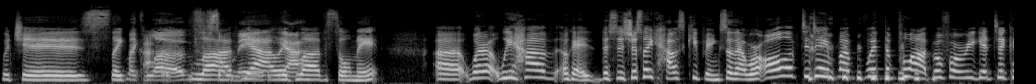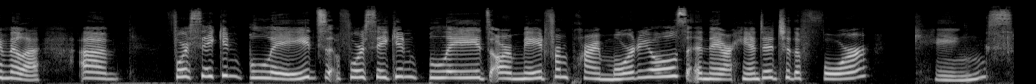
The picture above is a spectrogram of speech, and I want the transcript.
which is like Like love, love, soulmate, yeah, like yeah. love, soulmate. Uh, what we have? Okay, this is just like housekeeping, so that we're all up to date with the plot before we get to Camilla. Um, Forsaken blades. Forsaken blades are made from primordials, and they are handed to the four kings.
